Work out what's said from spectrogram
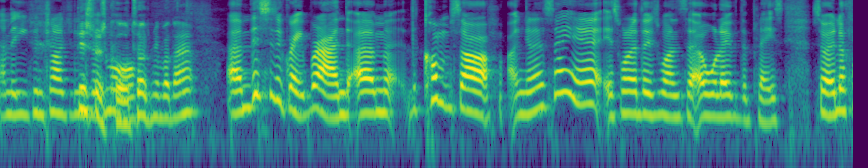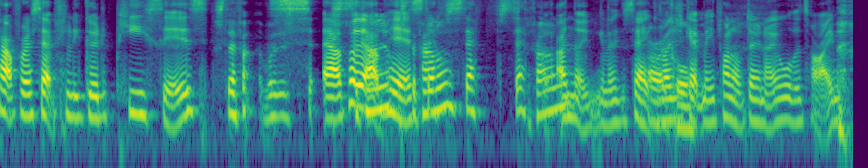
and then you can charge a little This bit was more. cool. Talk to me about that. Um, this is a great brand. Um, the comps are, I'm going to say it, it's one of those ones that are all over the place. So I look out for exceptionally good pieces. Stefan, was S- it? uh, I'll put it up Stefano? here. Stefano? Steph, Steph, Steph, Stefano? I'm not even going to say it because Alright, I just get made fun of, don't I, all the time.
